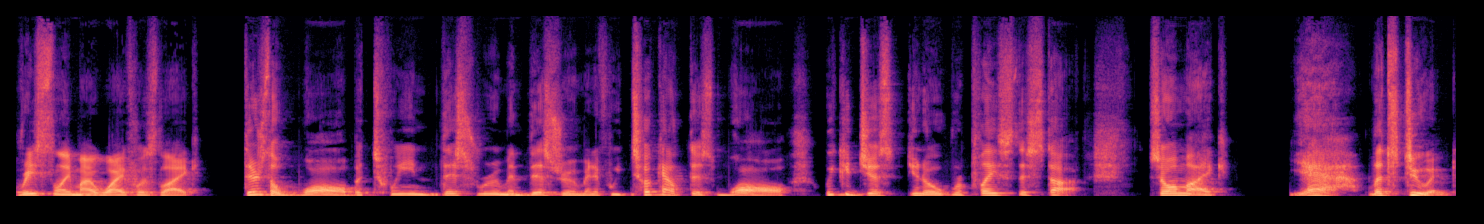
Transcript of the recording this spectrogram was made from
Recently, my wife was like, there's a wall between this room and this room. And if we took out this wall, we could just, you know, replace this stuff. So I'm like, yeah, let's do it.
